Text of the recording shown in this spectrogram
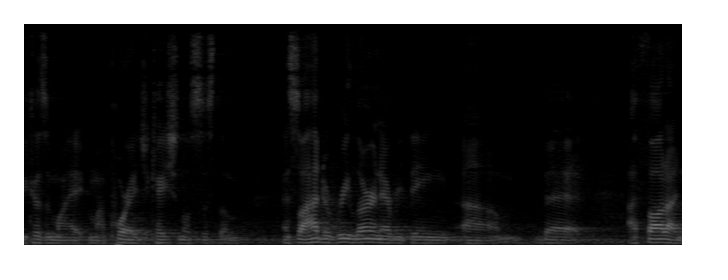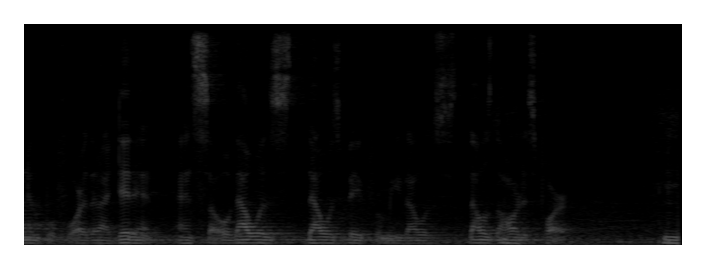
because of my, my poor educational system. And so I had to relearn everything um, that I thought I knew before that I didn't. And so that was that was big for me. That was that was the hardest part. Hmm.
